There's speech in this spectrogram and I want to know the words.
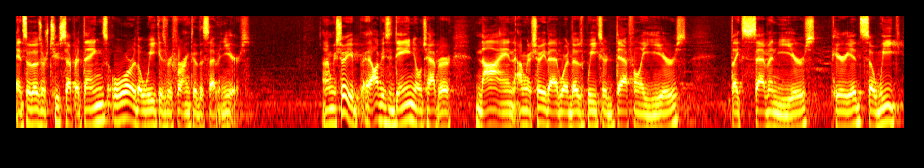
And so those are two separate things, or the week is referring to the seven years. And I'm going to show you, obviously, Daniel chapter 9, I'm going to show you that where those weeks are definitely years, like seven years periods. So week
